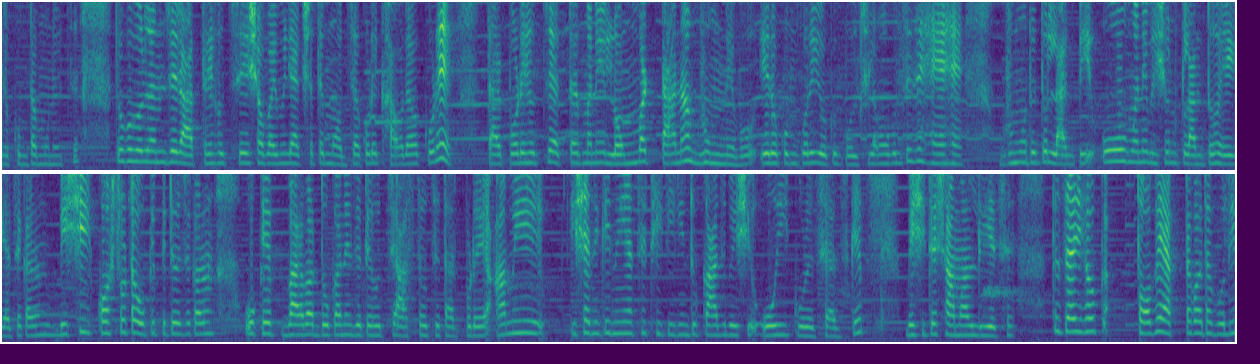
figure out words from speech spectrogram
এরকমটা মনে হচ্ছে। তোকে বললাম যে রাত্রে হচ্ছে সবাই মিলে একসাথে মজা করে খাওয়া দাওয়া করে, তারপরে হচ্ছে একটা মানে লম্বা টানা ঘুম নেব, এরকম করেই ওকে বলছিলাম। ও বলছে যে হ্যাঁ হ্যাঁ ঘুমোতে তো লাগবেই। ও মানে ভীষণ ক্লান্ত হয়ে গেছে, কারণ বেশি কষ্টটা ওকে পেতে হয়েছে, কারণ ওকে বারবার দোকানে যেতে হচ্ছে, আসতে হচ্ছে, তারপরে আমি ঈশানীকে নিয়ে আছি ঠিকই, কিন্তু কাজ বেশি ওই করেছে আজকে, বেশিটা সামাল দিয়েছে। তো যাই হোক, তবে একটা কথা বলি,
